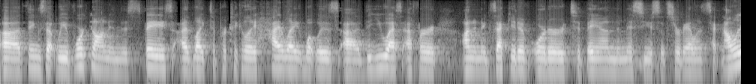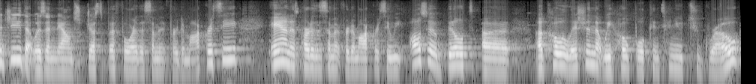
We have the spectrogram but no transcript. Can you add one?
uh, things that we've worked on in this space. I'd like to particularly highlight what was uh, the US effort on an executive order to ban the misuse of surveillance technology that was announced just before the Summit for Democracy. And as part of the Summit for Democracy, we also built a, a coalition that we hope will continue to grow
